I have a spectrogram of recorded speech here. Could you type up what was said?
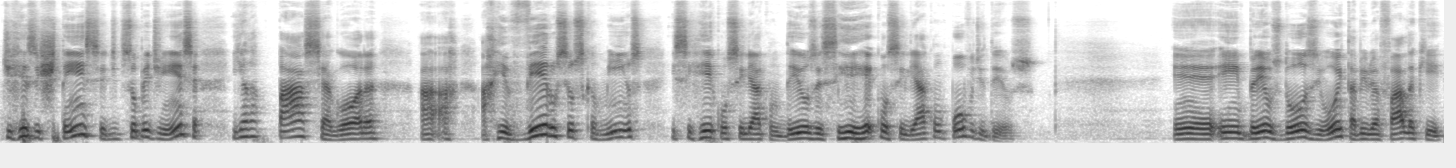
de resistência, de desobediência, e ela passe agora a, a, a, rever os seus caminhos e se reconciliar com Deus e se reconciliar com o povo de Deus. É, em Hebreus 12, 8, a Bíblia fala que,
